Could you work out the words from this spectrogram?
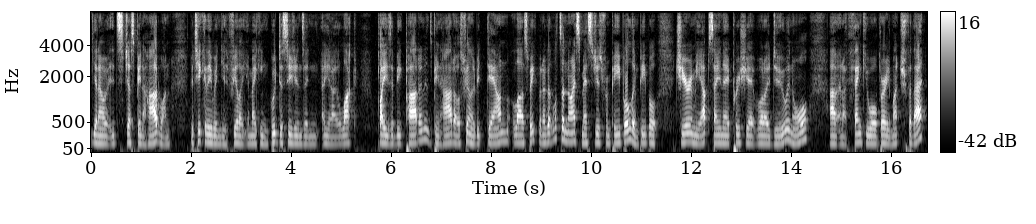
you know it's just been a hard one, particularly when you feel like you're making good decisions and you know luck plays a big part in it. It's been hard. I was feeling a bit down last week, but I got lots of nice messages from people and people cheering me up, saying they appreciate what I do and all. Um, and I thank you all very much for that.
